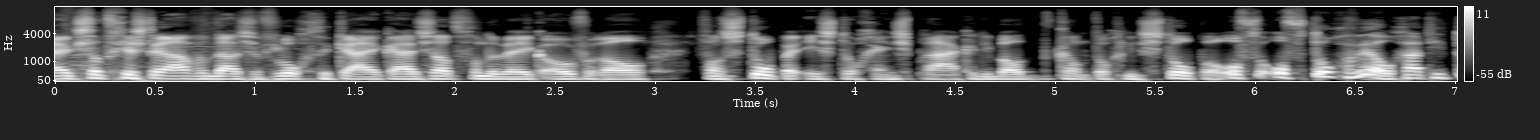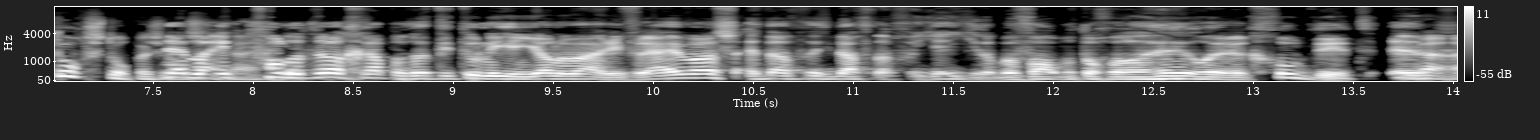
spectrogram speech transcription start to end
Ja, ik zat gisteravond naar zijn vlog te kijken. Hij zat van de week overal. Van stoppen is toch geen sprake. Die bal kan toch niet stoppen. Of, of toch wel? Gaat hij toch stoppen? Ja, maar ik zei? vond het wel grappig dat hij toen hij in januari vrij was. En dat ik dacht van jeetje, dat bevalt me toch wel heel erg goed dit. En Ja.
